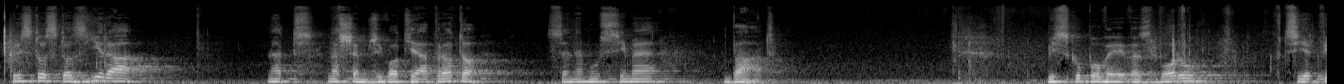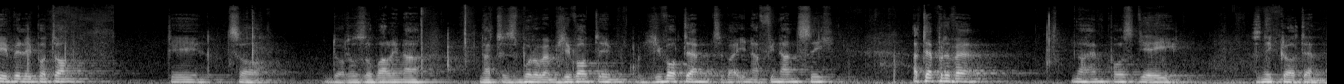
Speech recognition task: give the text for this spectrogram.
Kristus dozírá nad našem životě a proto se nemusíme bát. Biskupové ve sboru v církvi byli potom ty, co dorozovali na, nad zborovým životem, životem, třeba i na financích. A teprve mnohem později vznikl ten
